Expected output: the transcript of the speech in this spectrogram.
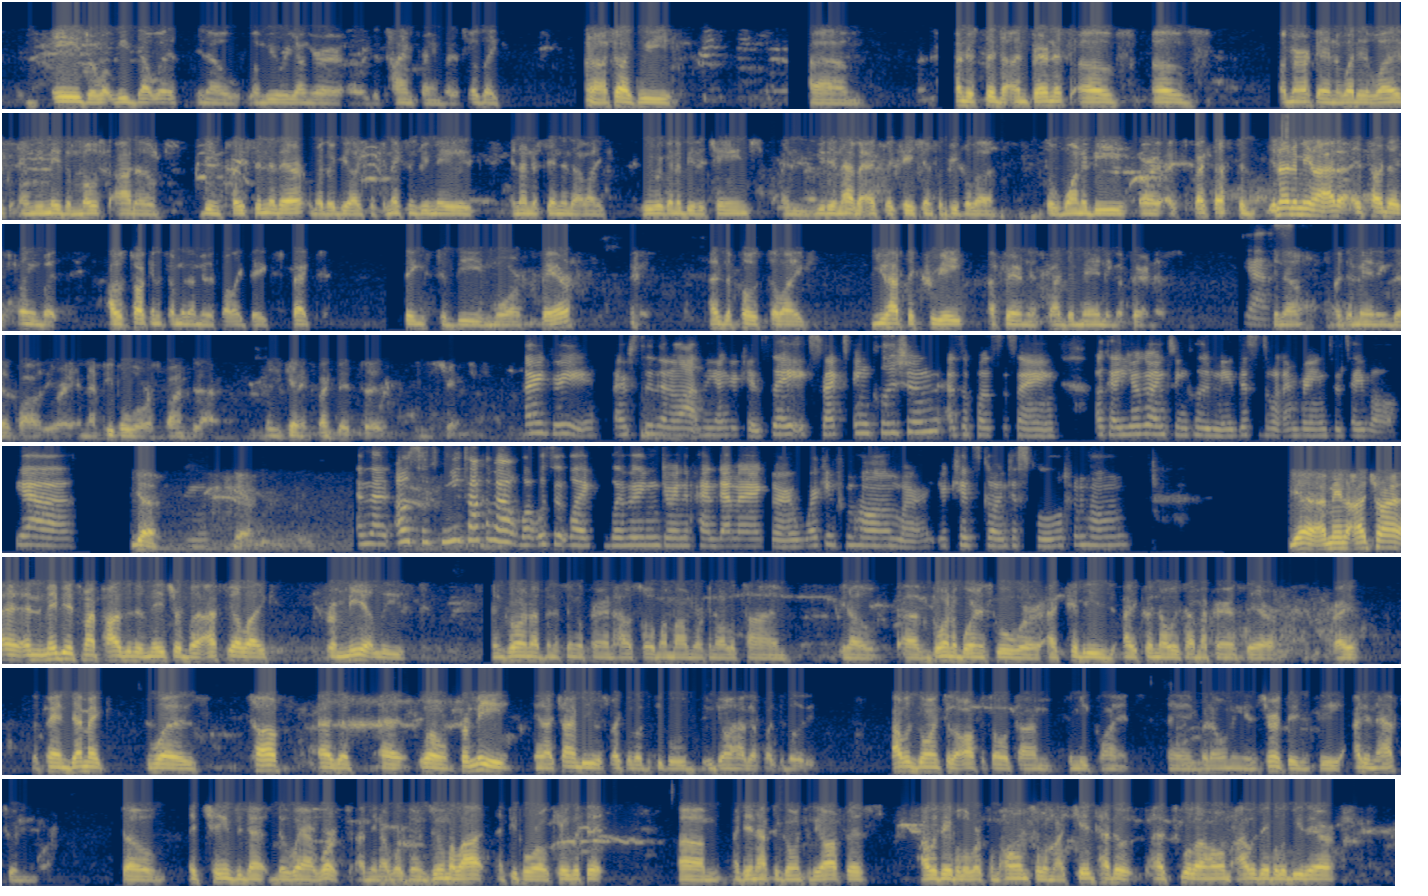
age or what we've dealt with, you know, when we were younger or the time frame, but it feels like I don't know, I feel like we um understood the unfairness of of America and what it was, and we made the most out of being placed into there, whether it be like the connections we made and understanding that like we were going to be the change, and we didn't have an expectation for people to to want to be or expect us to. You know what I mean? I, it's hard to explain, but I was talking to some of them, and it felt like they expect things to be more fair, as opposed to like you have to create a fairness by demanding a fairness. Yeah. You know, by demanding the equality, right? And that people will respond to that. But you can't expect it to, to change. I agree. I've seen that a lot in the younger kids. They expect inclusion as opposed to saying, okay, you're going to include me. This is what I'm bringing to the table. Yeah. Yeah. Mm-hmm. Yeah. And then, oh, so can you talk about what was it like living during the pandemic or working from home or your kids going to school from home? Yeah, I mean, I try, and maybe it's my positive nature, but I feel like, for me at least, and growing up in a single parent household, my mom working all the time, you know, uh, going to boarding school where activities I couldn't always have my parents there, right? The pandemic was tough as a, as, well for me, and I try and be respectful of the people who, who don't have that flexibility. I was going to the office all the time to meet clients, and but owning an insurance agency, I didn't have to anymore. So it changed the, the way I worked. I mean, I worked on Zoom a lot, and people were okay with it. Um, I didn't have to go into the office. I was able to work from home. So when my kids had to had school at home, I was able to be there.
